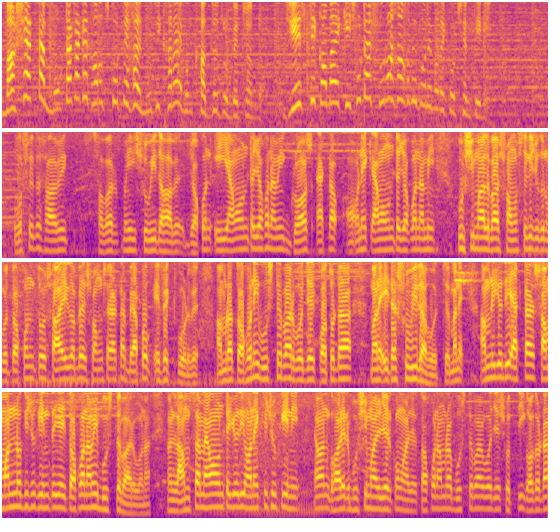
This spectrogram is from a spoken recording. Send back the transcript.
মাসে একটা মোটা টাকা খরচ করতে হয় মুদিখানা এবং খাদ্যদ্রব্যের জন্য। জিএসটি কমায় কিছুটা সুরাহা হবে বলে মনে করছেন তিনি। অবশ্যই তো স্বাভাবিক সবারই সুবিধা হবে। যখন এই অ্যামাউন্টটা যখন আমি গ্রস একটা অনেক অ্যামাউন্টে যখন আমি পুষিমাল বা সমস্ত কিছু কিনবো, তখন তো স্বাভাবিকভাবে সংসারে একটা ব্যাপক এফেক্ট পড়বে। আমরা তখনই বুঝতে পারব যে কতটা মানে এটা সুবিধা হচ্ছে। মানে আমি যদি একটা সামান্য কিছু কিনতে যাই, তখন আমি বুঝতে পারব না। লামসাম অ্যামাউন্টে যদি অনেক কিছু কিনি, যেমন ঘরের ভুসিমাল যেরকম আছে, তখন আমরা বুঝতে পারব যে সত্যিই কতটা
